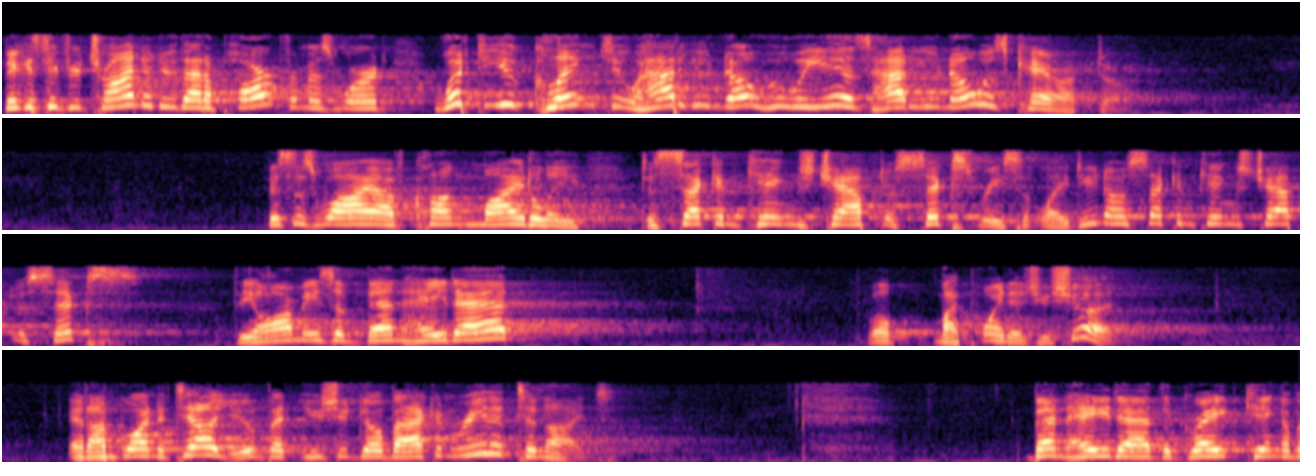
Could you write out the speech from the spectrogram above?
Because if you're trying to do that apart from His Word, what do you cling to? How do you know who He is? How do you know His character? This is why I've clung mightily to 2 Kings chapter 6 recently. Do you know 2 Kings chapter 6? The armies of Ben Hadad? Well, my point is you should. And I'm going to tell you, but you should go back and read it tonight. Ben Hadad, the great king of,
